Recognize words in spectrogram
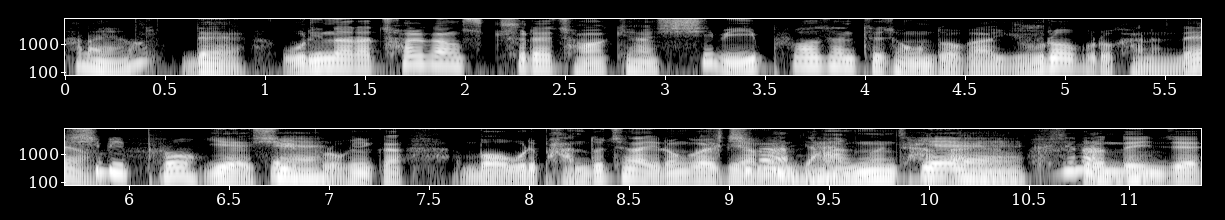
하나요? 네. 우리나라 철강 수출의 정확히 한 12% 정도가 유럽으로 가는데요. 12%? 예, 12%. 예. 그러니까 뭐 우리 반도체나 이런 거에 비하면 않네. 양은 작아요. 예, 그런데 않네. 이제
